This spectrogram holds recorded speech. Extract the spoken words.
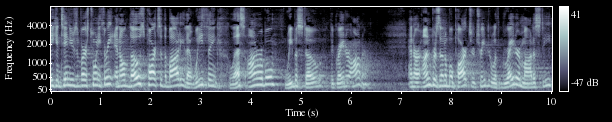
He continues in verse 23 And on those parts of the body that we think less honorable, we bestow the greater honor. And our unpresentable parts are treated with greater modesty,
